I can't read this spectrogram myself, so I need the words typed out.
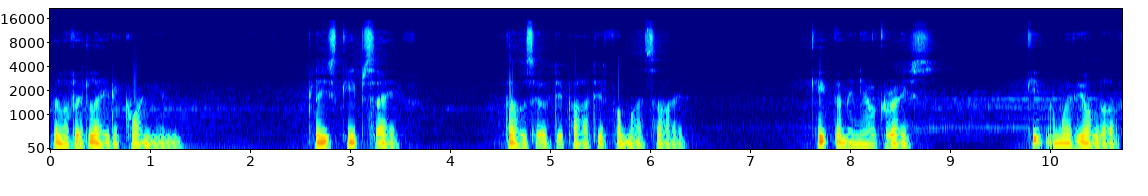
Beloved Lady Kwan Yin, Please keep safe those who have departed from my side. Keep them in your grace, keep them with your love,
